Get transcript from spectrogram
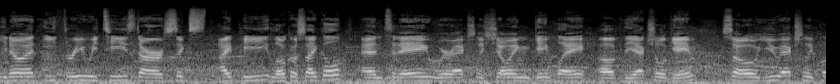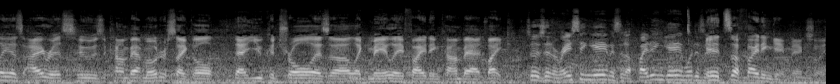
You know, at E3 we teased our sixth IP, Lococycle, and today we're actually showing gameplay of the actual game. So you actually play as Iris, who is a combat motorcycle that you control as a like melee fighting combat bike. So is it a racing game? Is it a fighting game? What is it? It's a fighting game, actually.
